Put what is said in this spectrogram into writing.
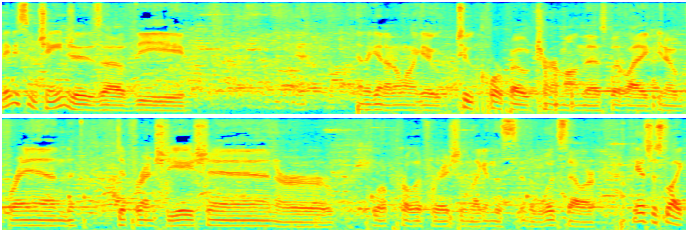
maybe some changes of the. And again, I don't want to go too corpo term on this, but like you know, brand differentiation or proliferation, like in this in the wood cellar. It's just like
